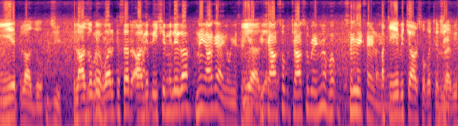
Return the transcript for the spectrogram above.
ये प्लाजो जी। प्लाजो पे वर्क सर आगे पीछे मिलेगा? नहीं आगे आएगा भैया ये ये। चार सौ चार सौ रेंज में सिर्फ़ एक साइड आएगा। अच्छा ये भी चार सौ का चल रहा है अभी।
